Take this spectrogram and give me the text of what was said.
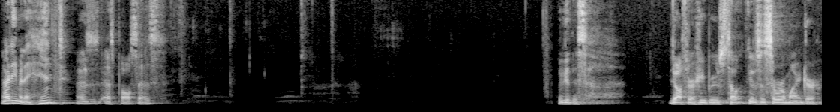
Not even a hint, as, as Paul says. Look at this the author of Hebrews tell, gives us a reminder.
